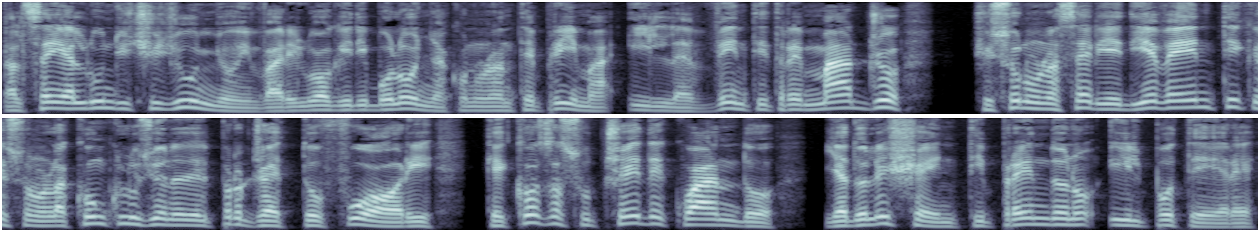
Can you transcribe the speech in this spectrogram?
dal 6 all'11 giugno in vari luoghi di Bologna con un'anteprima il 23 maggio ci sono una serie di eventi che sono la conclusione del progetto Fuori, che cosa succede quando gli adolescenti prendono il potere,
